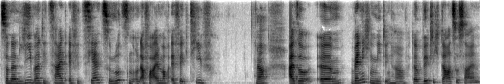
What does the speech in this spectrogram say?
Sondern lieber die Zeit effizient zu nutzen und auch vor allem auch effektiv. Ja, also ähm, wenn ich ein Meeting habe, da wirklich da zu sein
